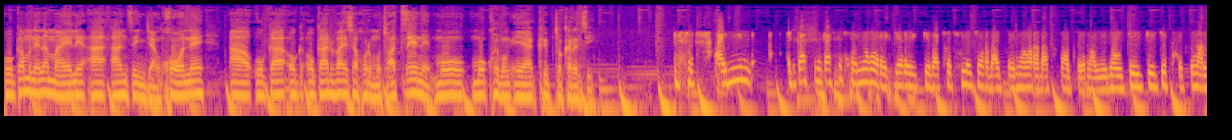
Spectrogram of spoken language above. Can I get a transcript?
o ka monela maele a a ntseng jang. Gone a o ka o ka advise gore motho a tsene mo mo kgwebong e ya cryptocurrency i mean nka se nka se kgone gore ke re ke ba tlhotlheletse gore ba tsene gore ba ska tsena you know ke ke ke personal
